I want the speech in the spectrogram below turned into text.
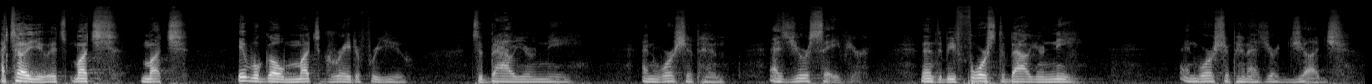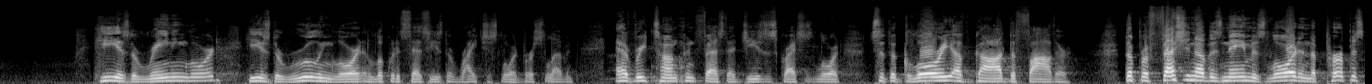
I tell you, it's much, much, it will go much greater for you to bow your knee and worship Him as your Savior than to be forced to bow your knee and worship Him as your judge. He is the reigning Lord. He is the ruling Lord. And look what it says. He is the righteous Lord. Verse 11. Every tongue confess that Jesus Christ is Lord to the glory of God the Father. The profession of his name is Lord, and the purpose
